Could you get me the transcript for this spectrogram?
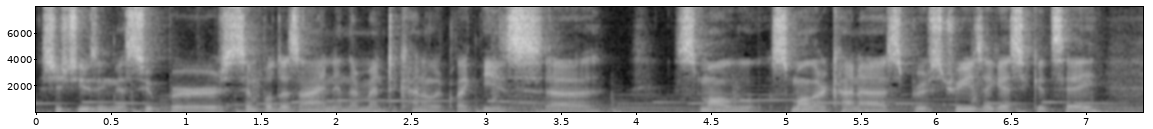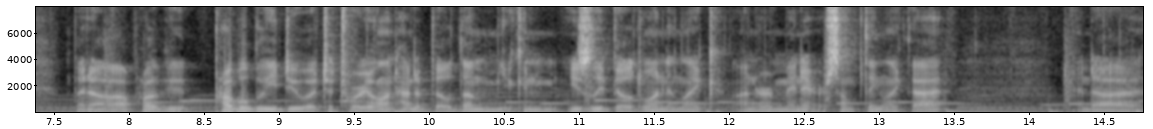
It's just using this super simple design and they're meant to kind of look like these uh, small, smaller kind of spruce trees, I guess you could say. But uh, I'll probably probably do a tutorial on how to build them. You can easily build one in like under a minute or something like that. And uh,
